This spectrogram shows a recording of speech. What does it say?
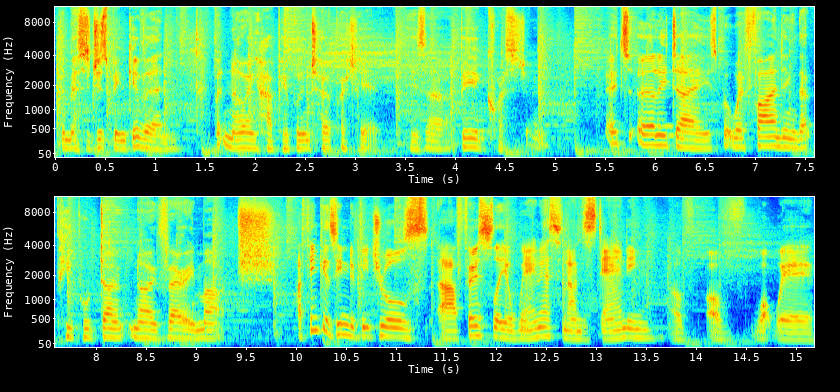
the message has been given, but knowing how people interpret it is a big question. It's early days, but we're finding that people don't know very much. I think as individuals, uh, firstly, awareness and understanding of, of what we're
